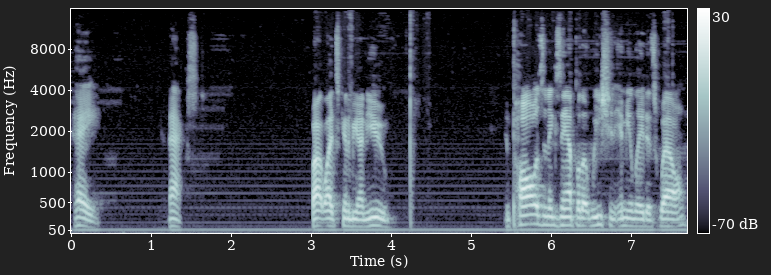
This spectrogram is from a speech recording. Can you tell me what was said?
hey, next. Spotlight's going to be on you. And Paul is an example that we should emulate as well.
